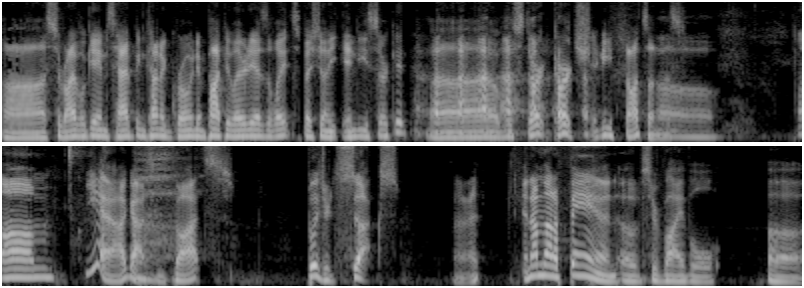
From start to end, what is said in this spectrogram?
Uh, survival games have been kind of growing in popularity as of late, especially on the indie circuit. Uh, we'll start. Karch, any thoughts on this? Uh, um, yeah, I got some thoughts. Blizzard sucks. All right. And I'm not a fan of survival uh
